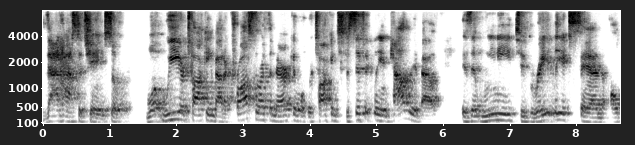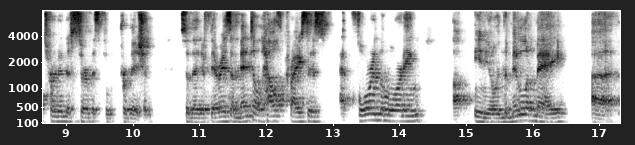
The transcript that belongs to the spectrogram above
that has to change. So, what we are talking about across North America, what we're talking specifically in Calgary about, is that we need to greatly expand alternative service provision so that if there is a mental health crisis at four in the morning, uh, in, you know, in the middle of May, uh,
